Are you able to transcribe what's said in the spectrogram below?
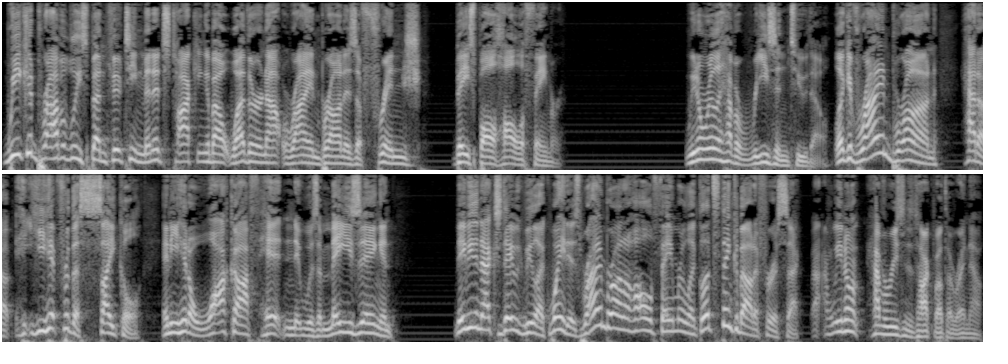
we could probably spend 15 minutes talking about whether or not Ryan Braun is a fringe baseball Hall of Famer. We don't really have a reason to, though. Like, if Ryan Braun had a, he hit for the cycle and he hit a walk-off hit and it was amazing and Maybe the next day we could be like, wait, is Ryan Braun a Hall of Famer? Like, let's think about it for a sec. Uh, we don't have a reason to talk about that right now.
